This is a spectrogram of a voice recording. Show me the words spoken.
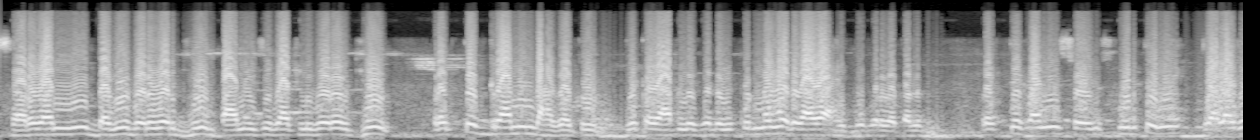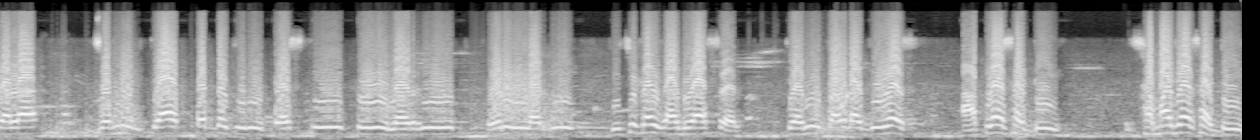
सर्वांनी डबे बरोबर घेऊन पाण्याची बाटली बरोबर घेऊन प्रत्येक ग्रामीण भागातून जे काही आपल्याकडे एकूण नव्वद गाव आहेत कोपरगाव तालुक्यात प्रत्येकाने स्वयंस्फूर्तीने ज्याला ज्याला जमेल त्या पद्धतीने बसनी टू व्हीलरनी फोर व्हीलरनी तिची काही गाडी असेल त्यांनी तेवढा दिवस आपल्यासाठी समाजासाठी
